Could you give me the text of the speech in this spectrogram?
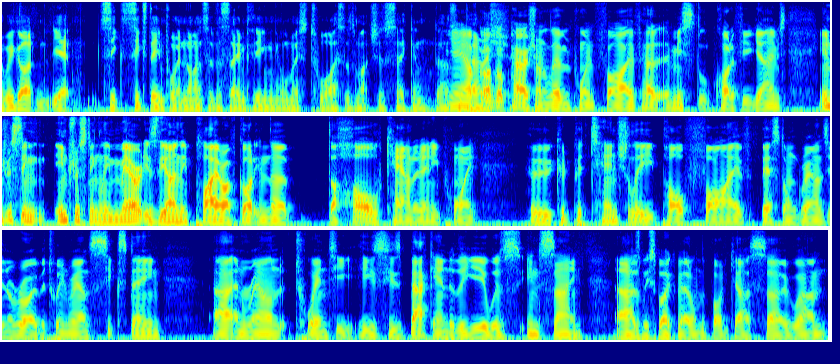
we got yeah six, 16.9, so the same thing, almost twice as much as second. Darcy yeah, I've, I've Parish. got Parish on 11.5. Had missed quite a few games. Interesting. Interestingly, Merrett is the only player I've got in the the whole count at any point who could potentially poll five best on grounds in a row between round 16 uh, and round 20. His his back end of the year was insane, uh, as we spoke about on the podcast. So um,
